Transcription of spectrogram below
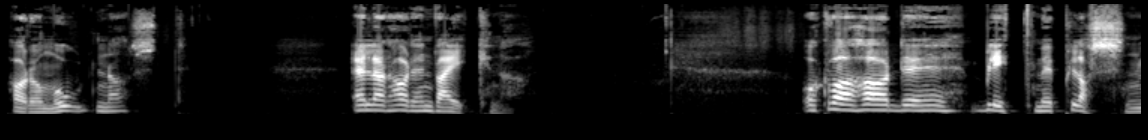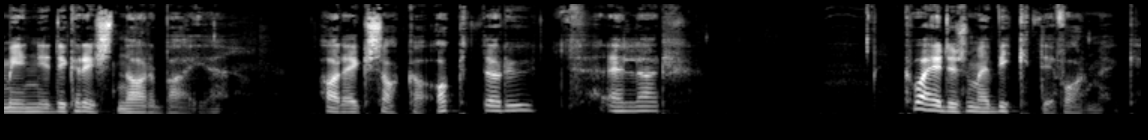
Har ho modnast? Eller har den veikna? Og hva har det blitt med plassen min i det kristne arbeidet? Har eg sakka akterut, eller hva er det som er viktig for meg?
